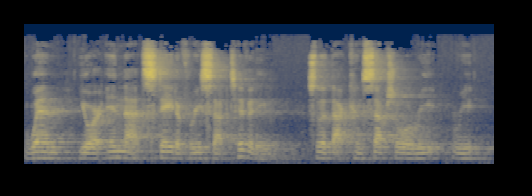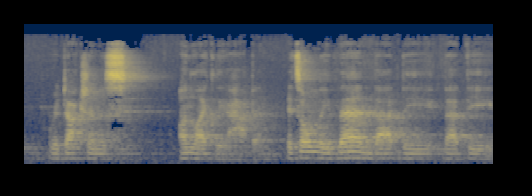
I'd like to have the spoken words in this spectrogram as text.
when you're in that state of receptivity, so that that conceptual re, re, reduction is unlikely to happen. It's only then that the, that the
